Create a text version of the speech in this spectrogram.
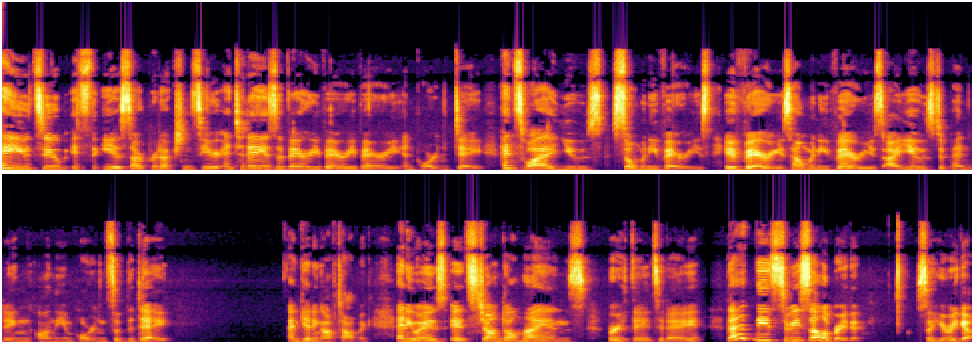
Hey YouTube, it's the ESR Productions here, and today is a very, very, very important day. Hence why I use so many varies. It varies how many varies I use depending on the importance of the day. I'm getting off topic. Anyways, it's John Dolmayan's birthday today. That needs to be celebrated. So here we go.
